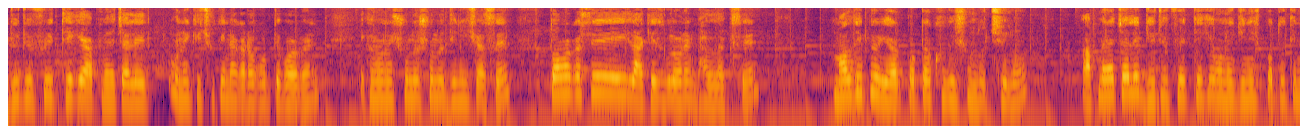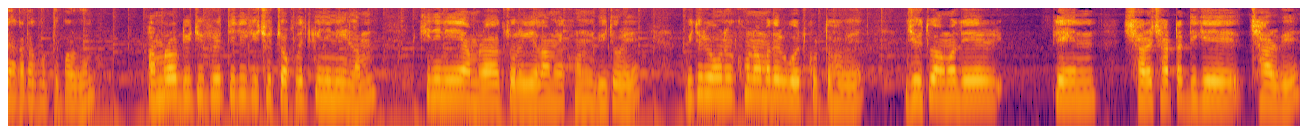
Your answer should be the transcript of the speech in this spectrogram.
ডিউটি ফ্রি থেকে আপনারা চাইলে অনেক কিছু কেনাকাটা করতে পারবেন। এখানে অনেক সুন্দর সুন্দর জিনিস আছে। তো আমার কাছে এই লাকেজগুলো অনেক ভালো লাগছে। মালদ্বীপের এয়ারপোর্টটা খুবই সুন্দর ছিল। আপনারা চাইলে ডিউটি ফ্রি থেকে অনেক জিনিসপত্র কেনাকাটা করতে পারবেন। আমরাও ডিউটি ফ্রি থেকে কিছু চকলেট কিনে নিলাম। কিনে নিয়ে আমরা চলে গেলাম এখন ভিতরে। ভিতরে অনেকক্ষণ আমাদের ওয়েট করতে হবে। যেহেতু আমাদের প্লেন সাড়ে চারটার দিকে ছাড়বে,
